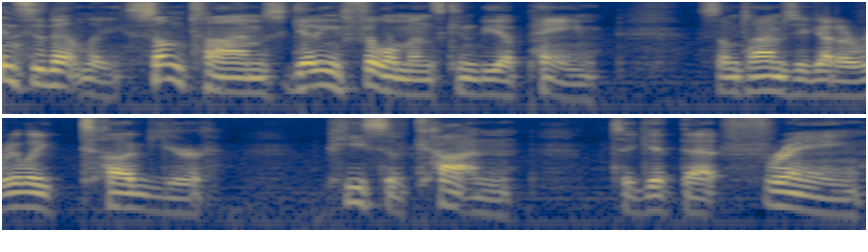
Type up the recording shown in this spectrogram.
Incidentally, sometimes getting filaments can be a pain. Sometimes you got to really tug your piece of cotton to get that fraying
